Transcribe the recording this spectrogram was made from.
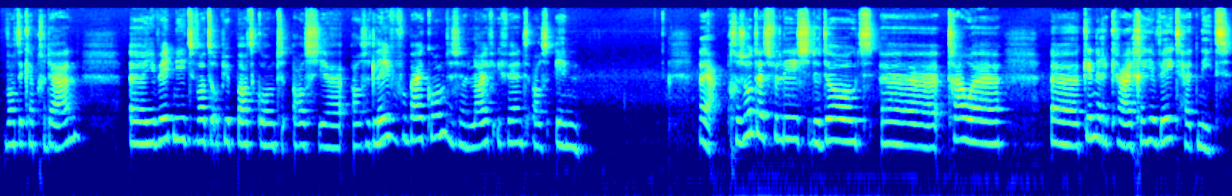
wat ik heb gedaan. Uh, je weet niet wat er op je pad komt als, je, als het leven voorbij komt. Dus een live event als in nou ja, gezondheidsverlies, de dood, uh, trouwen, uh, kinderen krijgen. Je weet het niet.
